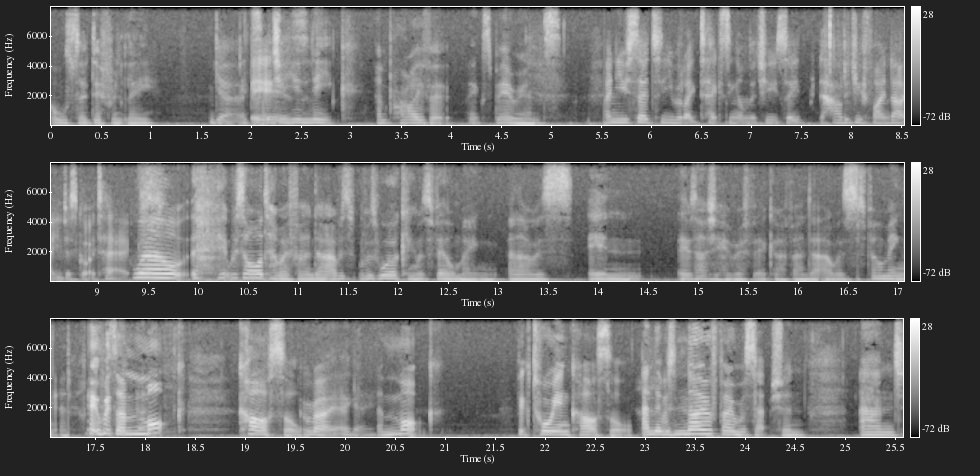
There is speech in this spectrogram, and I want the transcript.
all so differently. Yeah, It's it such a unique and private experience. And you said so you were like texting on the tube. So how did you find out? You just got a text. Well, it was odd how I found out. I was was working, I was filming, and I was in. It was actually horrific. I found out I was filming. And it was a mock castle, right. Okay. a mock Victorian castle, and there was no phone reception. And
